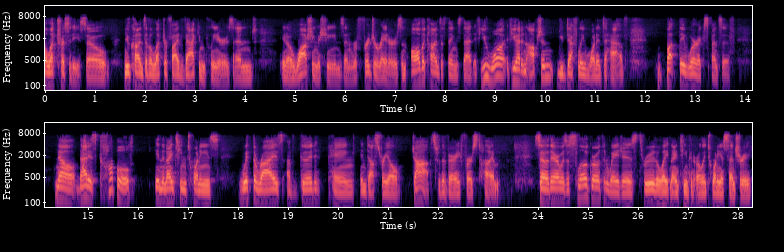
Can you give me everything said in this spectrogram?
electricity. So new kinds of electrified vacuum cleaners and you know washing machines and refrigerators and all the kinds of things that if you want if you had an option you definitely wanted to have but they were expensive now that is coupled in the 1920s with the rise of good paying industrial jobs for the very first time so there was a slow growth in wages through the late 19th and early 20th century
